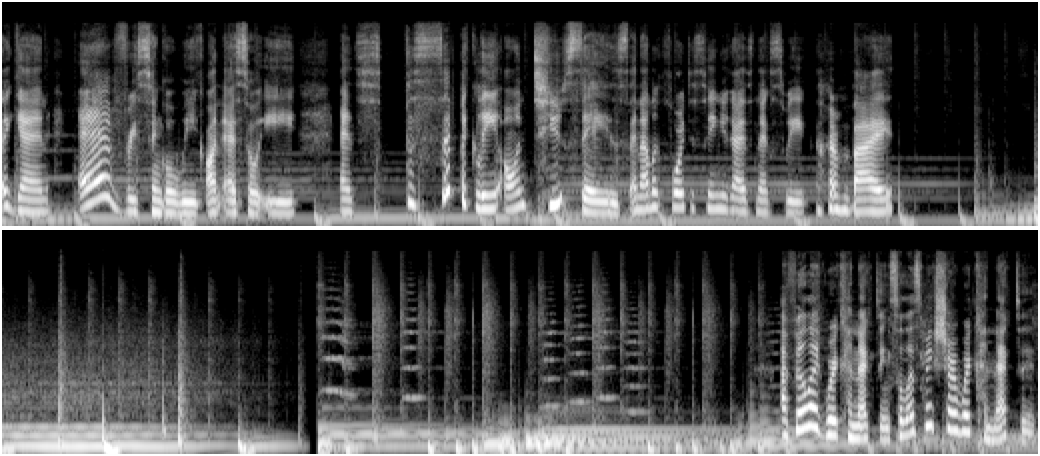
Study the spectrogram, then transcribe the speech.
again every single week on SOE. And specifically on Tuesdays. And I look forward to seeing you guys next week. Bye. I feel like we're connecting, so let's make sure we're connected.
